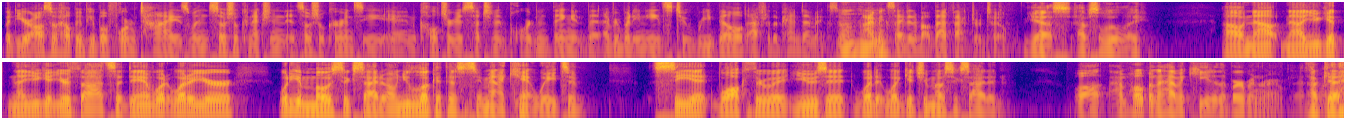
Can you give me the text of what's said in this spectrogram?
but you're also helping people form ties when social connection and social currency and culture is such an important thing that everybody needs to rebuild after the pandemic. So I'm excited about that factor too. Yes, absolutely. Oh, now now you get now you get your thoughts. So Dan, what what are your what are you most excited about when you look at this and say, "Man, I can't wait to see it, walk through it, use it." What what gets you most excited? Well, I'm hoping to have a key to the bourbon room. That's Okay,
